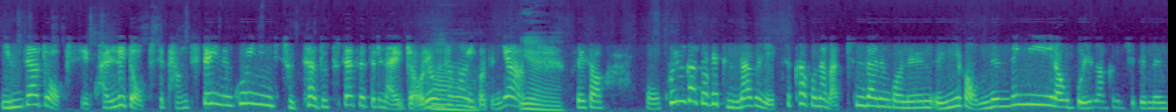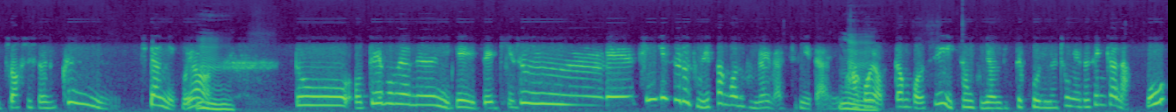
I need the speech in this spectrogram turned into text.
임자도 없이 관리도 없이 방치되어 있는 코인인지조차도 투자자들은 알기 어려운 아, 상황이거든요. 예. 그래서 어, 코인 가격의 등락을 예측하거나 맞춘다는 거는 의미가 없는 행위라고 보일 만큼 지금은 불확실성이 큰 시장이고요. 음. 또 어떻게 보면은 이게 이제 기술의 신기술을 도입한 건 분명히 맞습니다. 네. 과거에 없던 것이 2009년 비트코인을 통해서 생겨났고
